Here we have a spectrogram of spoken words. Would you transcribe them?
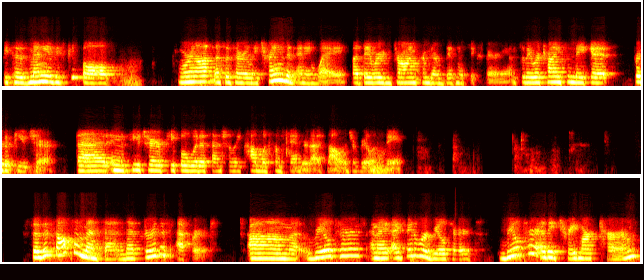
Because many of these people were not necessarily trained in any way, but they were drawing from their business experience. So they were trying to make it for the future, that in the future, people would essentially come with some standardized knowledge of real estate. So this also meant then that through this effort, um, realtors, and I, I say the word realtor, realtor as a trademark term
